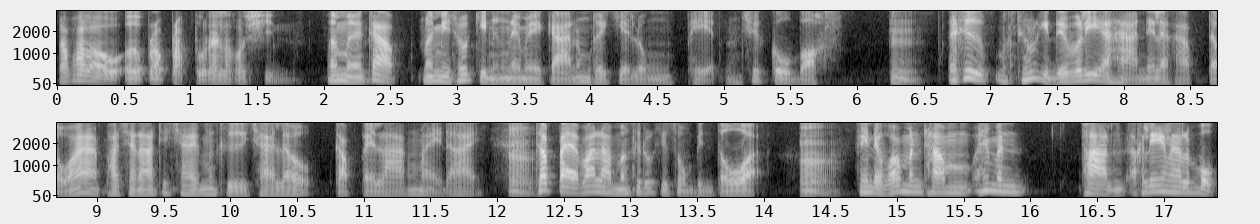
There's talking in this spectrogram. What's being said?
แล้วพอเราเออเราปรับตัวได้เราก็ชิน มันเหมือนกับมันมีธุรกิจหนึ่งในอเมริกาที่ผมเคยเขียนลงเพจมันชื่อ Go Box อืมก็คือธุรกิจ Delivery อาหารนี่แหละครับ แต่ว่าภาชนะที่ใช้มันคือใช้แล้วกลับไปล้างใหม่ได้เออถ้าแปลว่าเรามันคือธุรกิจส่งปิ่นโตอะเออเพียงแต่ว่ามันทำให้มันผ่านเขาเรียกอะไรระบบ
